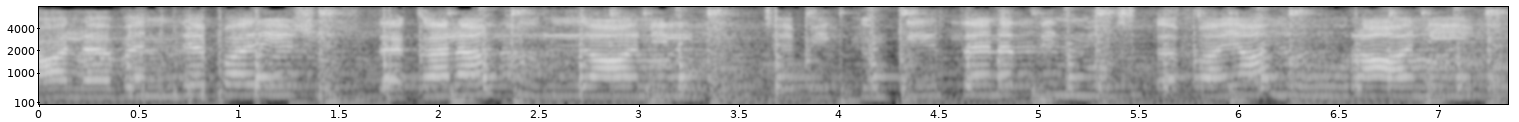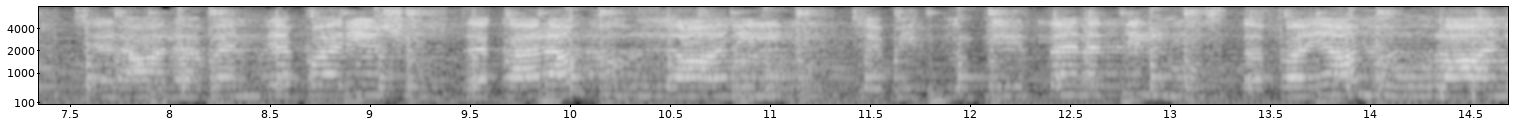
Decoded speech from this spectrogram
ലാലവന്റെ പരിശുദ്ധ കലാം കുർആാനിൽ ജപിക്കും കീർത്തനത്തിൻ മുസ്തഫയ നൂറാനി. ജലാലവന്റെ പരിശുദ്ധ കലാം കുർആാനിൽ ജപിക്കും കീർത്തനത്തിൽ മുസ്തഫയ നൂറാനി.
